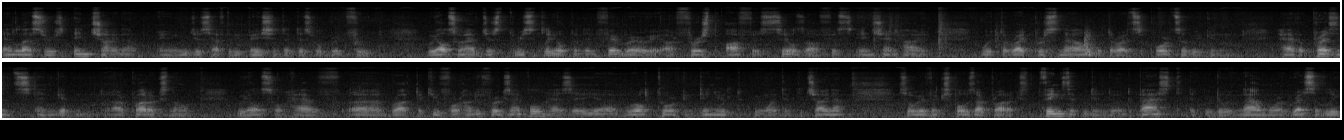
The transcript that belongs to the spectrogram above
and lessors in China, and we just have to be patient that this will bring fruit. We also have just recently opened in February our first office, sales office in Shanghai, with the right personnel, with the right support, so we can have a presence and get our products known. We also have uh, brought the Q400, for example, as a uh, world tour continued. We went into China, so we've exposed our products, things that we didn't do in the past, that we're doing now more aggressively,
